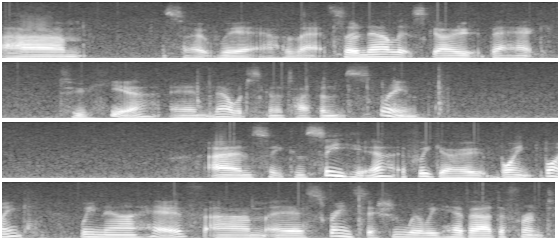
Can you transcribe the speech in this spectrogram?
um, so we're out of that. So now let's go back to here, and now we're just going to type in screen. And so you can see here, if we go boink boink, we now have um, a screen session where we have our different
